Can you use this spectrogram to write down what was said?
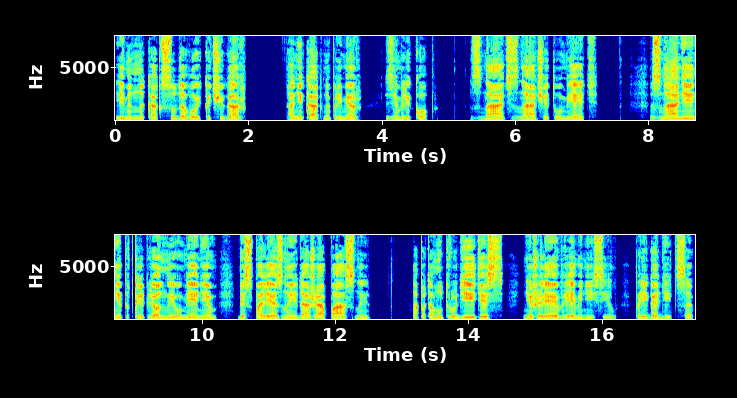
именно как судовой кочегар, а не как, например, землекоп. Знать значит уметь. Знания, не подкрепленные умением, бесполезны и даже опасны. А потому трудитесь, не жалея времени и сил. Пригодится.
